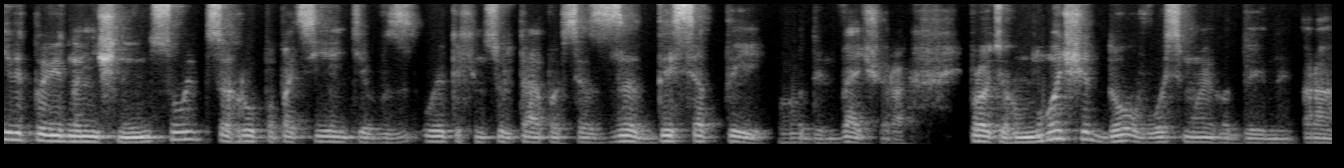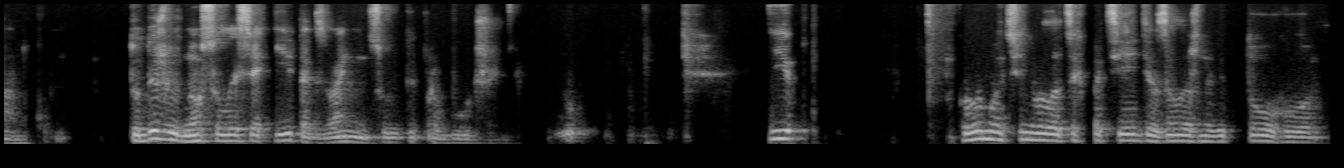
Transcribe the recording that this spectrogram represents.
І відповідно нічний інсульт це група пацієнтів, у яких інсульт трапився з 10 годин вечора протягом ночі до 8 години ранку. Туди ж відносилися і так звані інсульти пробудження. І коли ми оцінювали цих пацієнтів залежно від того,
